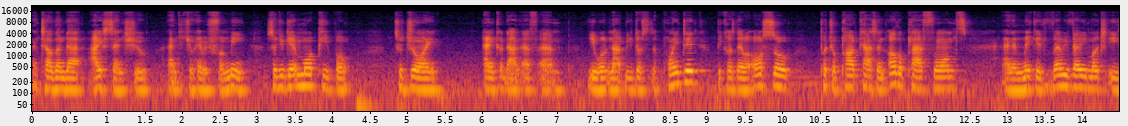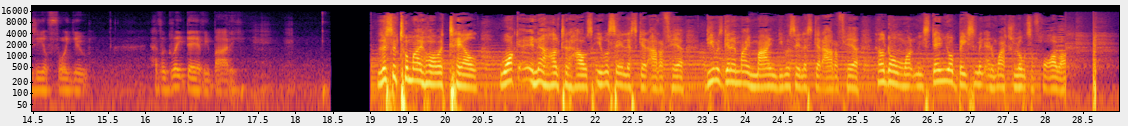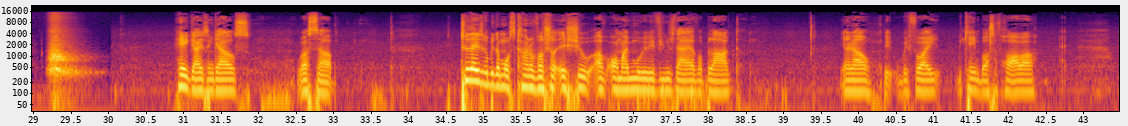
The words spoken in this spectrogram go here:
and tell them that I sent you and that you hear it from me. So you get more people to join Anchor.fm. You will not be disappointed because they will also put your podcast in other platforms and then make it very, very much easier for you. Have a great day, everybody. Listen to my horror tale. Walk in a haunted house. Evil say, let's get out of here. Demons get in my mind. Demons say, let's get out of here. Hell don't want me. Stay in your basement and watch loads of horror. Hey guys and gals, what's up? Today's gonna be the most controversial issue of all my movie reviews that I ever blogged. You know, be- before I became boss of horror,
